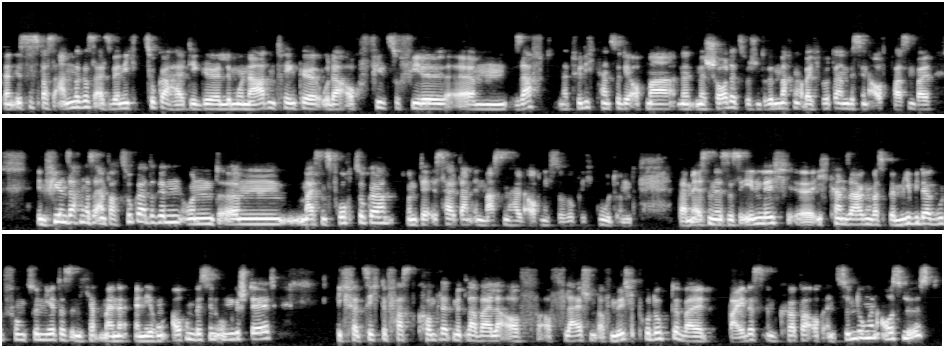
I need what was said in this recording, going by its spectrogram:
dann ist es was anderes, als wenn ich zuckerhaltige Limonaden trinke oder auch viel zu viel ähm, Saft. Natürlich kannst du dir auch mal eine, eine Schorle zwischendrin machen, aber ich würde da ein bisschen aufpassen, weil in vielen Sachen ist einfach Zucker drin und ähm, meistens Fruchtzucker und der ist halt dann in Massen halt auch nicht so wirklich gut. Und beim Essen ist es ähnlich. Äh, ich kann sagen, was bei mir wieder gut funktioniert ist und ich habe meine Ernährung auch ein bisschen umgestellt. Ich verzichte fast komplett mittlerweile auf, auf Fleisch und auf Milchprodukte, weil beides im Körper auch Entzündungen auslöst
